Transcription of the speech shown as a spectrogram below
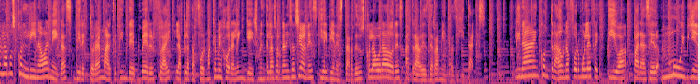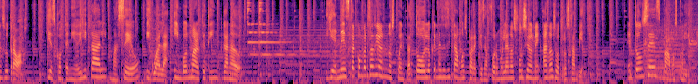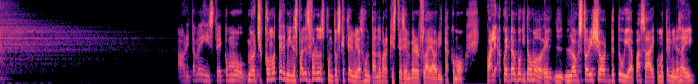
Hablamos con Lina Vanegas, directora de marketing de Betterfly, la plataforma que mejora el engagement de las organizaciones y el bienestar de sus colaboradores a través de herramientas digitales. Lina ha encontrado una fórmula efectiva para hacer muy bien su trabajo y es contenido digital más SEO igual a inbound marketing ganador. Y en esta conversación nos cuenta todo lo que necesitamos para que esa fórmula nos funcione a nosotros también. Entonces vamos con Lina. Ahorita me dijiste cómo, cómo terminas, cuáles fueron los puntos que terminas juntando para que estés en Betterfly ahorita, como, cuál, cuéntame un poquito como el long story short de tu vida pasada y cómo terminas ahí.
